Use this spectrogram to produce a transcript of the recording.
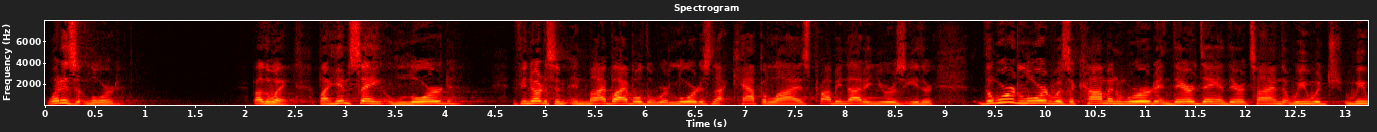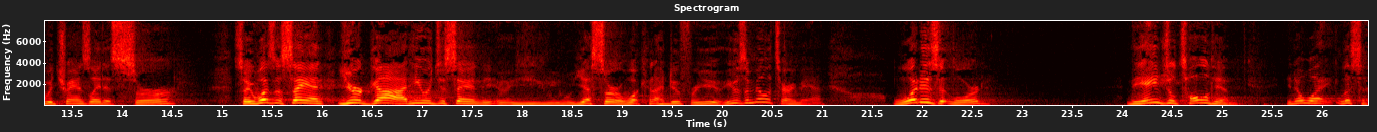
What is it, Lord? By the way, by him saying Lord, if you notice in, in my Bible, the word Lord is not capitalized, probably not in yours either. The word Lord was a common word in their day and their time that we would, we would translate as sir. So he wasn't saying, You're God. He was just saying, Yes, sir. What can I do for you? He was a military man. What is it, Lord? The angel told him, You know what? Listen,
